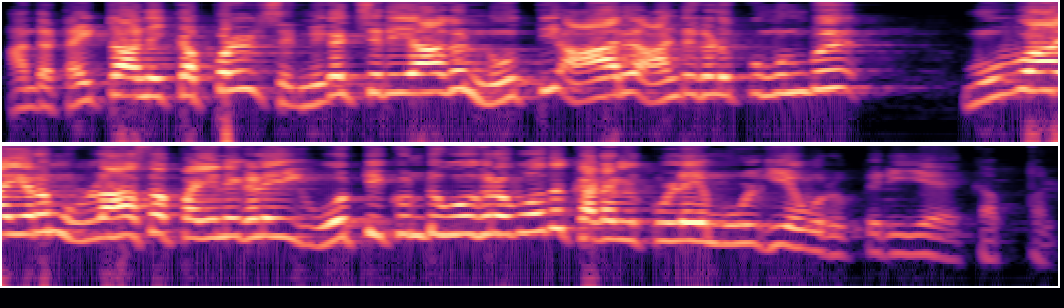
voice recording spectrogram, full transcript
அந்த டைட்டானிக் கப்பல் மிகச்சரியாக நூற்றி ஆறு ஆண்டுகளுக்கு முன்பு மூவாயிரம் உல்லாச பயணிகளை ஓட்டி கொண்டு போகிற போது கடலுக்குள்ளே மூழ்கிய ஒரு பெரிய கப்பல்.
